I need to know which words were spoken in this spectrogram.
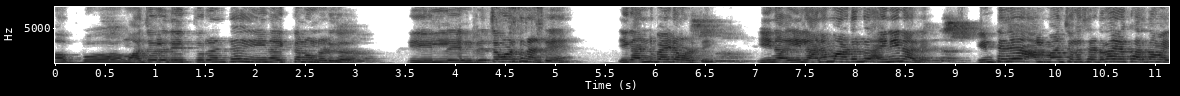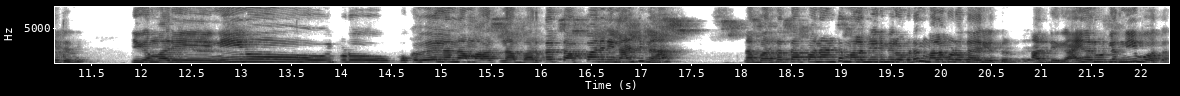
అబ్బో మా జోల తీస్తురు అంటే ఈయన ఇక్కడ ఉన్నాడు కదా. వీళ్ళు రెచ్చగొడుతున్నంటే ఇక అన్ని బయట పడతాయి. ఈయన వీళ్ళు అనే మాటలు ఆయన వినాలి. వింటేనే వాళ్ళు మంచోళ్ళ సెటర్ ఆయనకు అర్థమవుతుంది. ఇక మరి నేను ఇప్పుడు ఒకవేళ నా మా- నా భర్త తప్ప అని నేను అంటినా నా భర్త తప్ప అని అంటే మళ్ళీ మీరు మీరు ఒకటి మళ్ళీ కూడా తయారు చేస్తాడు అది ఆయన రూట్లకు నేను పోతా.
